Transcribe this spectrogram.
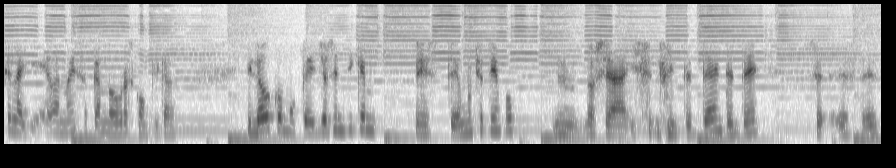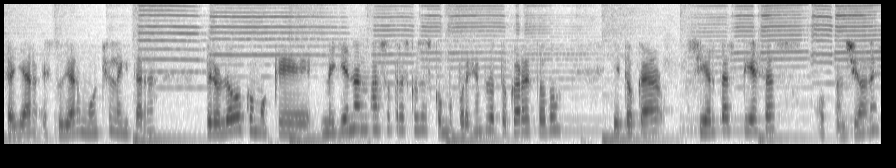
se la lleva, ¿no? Sacando obras complicadas. Y luego como que yo sentí que este mucho tiempo, mm, o sea, lo intenté, intenté este, ensayar, estudiar mucho en la guitarra, pero luego como que me llenan más otras cosas, como por ejemplo tocar de todo y tocar ciertas piezas o canciones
